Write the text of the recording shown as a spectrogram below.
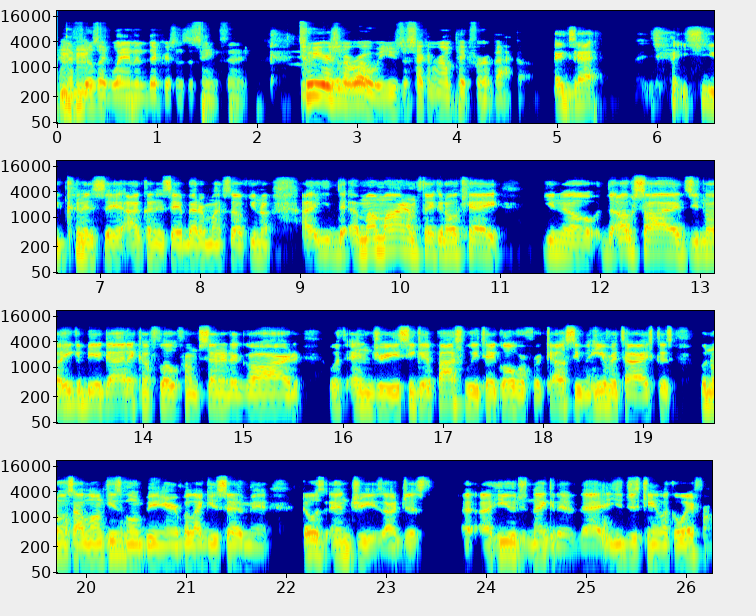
And mm-hmm. it feels like Landon Dickerson's the same thing. Two years in a row, we used a second round pick for a backup. Exactly you couldn't say I couldn't say it better myself. You know, I, in my mind, I'm thinking, okay, you know, the upsides, you know, he could be a guy that can float from center to guard with injuries. He could possibly take over for Kelce when he retires because who knows how long he's going to be here. But like you said, man, those injuries are just a, a, huge negative that you just can't look away from.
